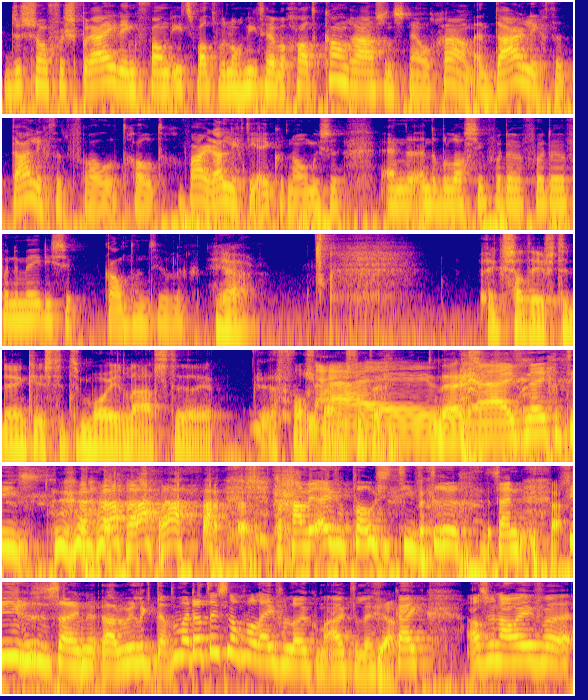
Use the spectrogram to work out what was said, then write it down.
Dus zo'n verspreiding van iets wat we nog niet hebben gehad, kan razendsnel gaan. En daar ligt het, daar ligt het vooral het grote gevaar. Daar ligt die economische en de, en de belasting voor de, voor, de, voor de medische kant natuurlijk. ja. Ik zat even te denken, is dit een mooie laatste... eh, Volgens mij is dit echt... nee, Nee. hij is negatief. we gaan weer even positief terug. Het zijn, virussen zijn... Nou, wil ik, dat- maar dat is nog wel even leuk om uit te leggen. Ja. Kijk, als we nou even...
